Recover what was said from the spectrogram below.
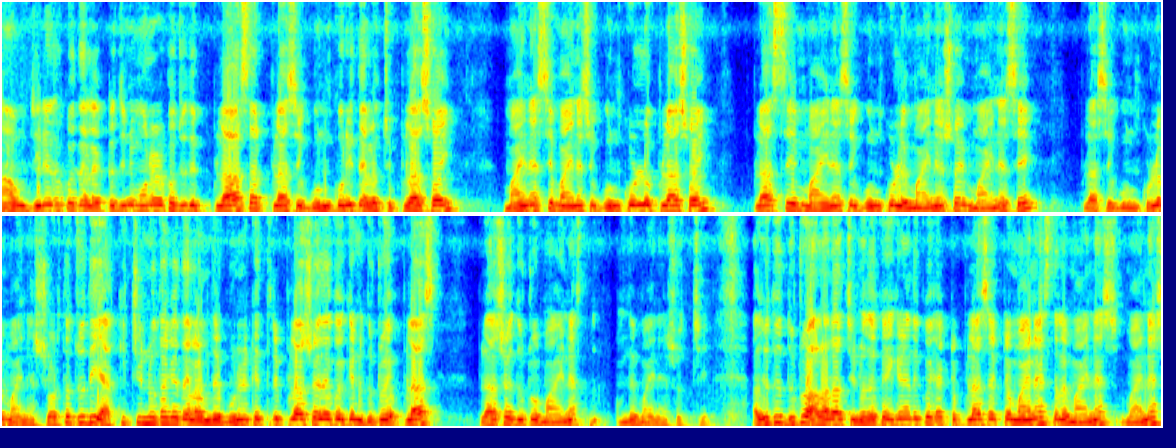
নাম জেনে থাকো, তাহলে একটা জিনিস মনে রাখো, যদি প্লাস আর প্লাসে গুণ করি, তাহলে হচ্ছে প্লাস হয়। মাইনাসে মাইনাসে গুণ করলে প্লাস হয়, প্লাসে মাইনাসে গুণ করলে মাইনাস হয়, মাইনাসে প্লাসে গুণ করলে মাইনাস হয়। অর্থাৎ যদি একই চিহ্ন থাকে, তাহলে আমাদের গুণের ক্ষেত্রে প্লাস হয়। দেখো, এখানে দুটো প্লাস প্লাস হয়, দুটো মাইনাস, আমাদের মাইনাস হচ্ছে। আর যদি দুটো আলাদা চিহ্ন দেখো, এখানে দেখো, একটা প্লাস, একটা মাইনাস, তাহলে মাইনাস মাইনাস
